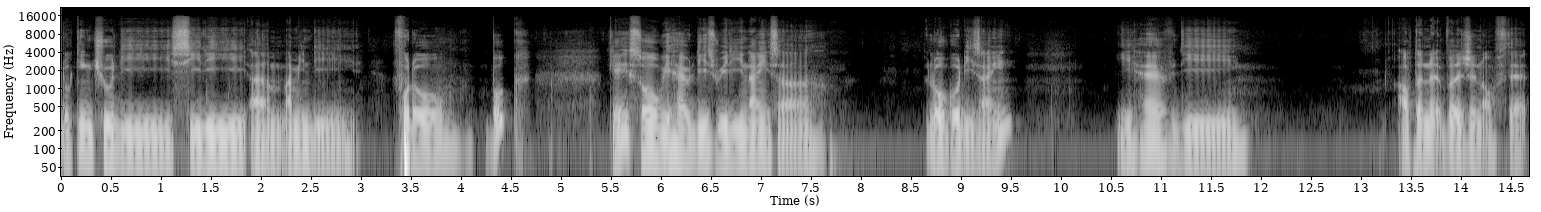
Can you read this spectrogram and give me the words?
looking through the CD um I mean the photo book. Okay, so we have this really nice uh logo design. We have the alternate version of that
